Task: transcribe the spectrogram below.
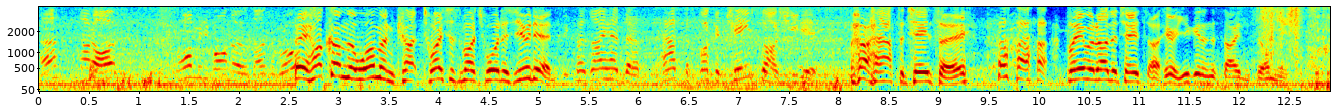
Huh? No, no. You want me to go on the, on the road? Hey, how come the woman cut twice as much wood as you did? Because I had the half the fucking chainsaw she did. Half the chainsaw, eh? Blame it on the chainsaw. Here, you get in the side and film me.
